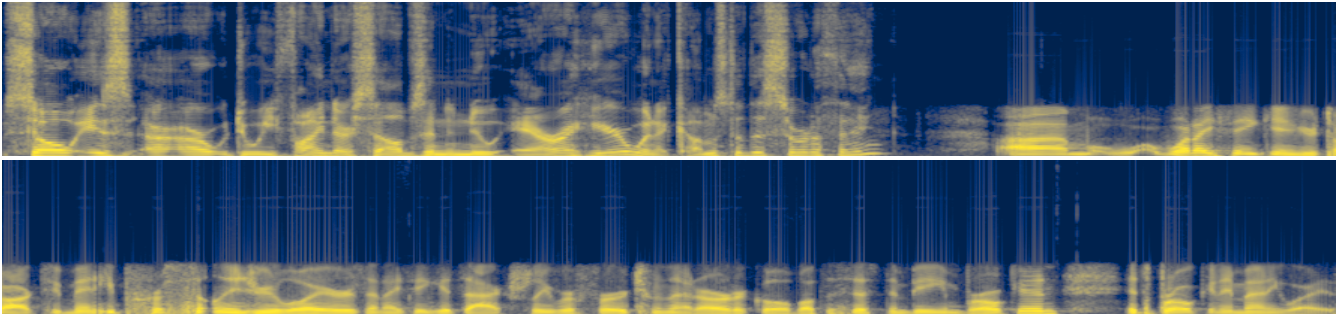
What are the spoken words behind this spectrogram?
So, is are, do we find ourselves in a new era here when it comes to this sort of thing? Um, what I think, and you talk to many personal injury lawyers, and I think it's actually referred to in that article about the system being broken. It's broken in many ways.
